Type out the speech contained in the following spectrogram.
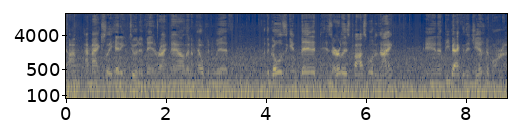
I'm, I'm actually heading to an event right now that I'm helping with. But the goal is to get in bed as early as possible tonight and uh, be back at the gym tomorrow.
